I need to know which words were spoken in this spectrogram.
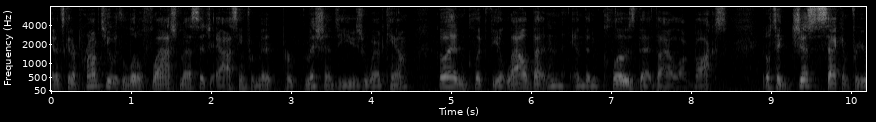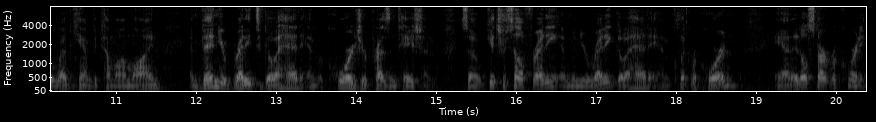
and it's going to prompt you with a little flash message asking for permission to use your webcam. Go ahead and click the allow button and then close that dialog box. It'll take just a second for your webcam to come online and then you're ready to go ahead and record your presentation. So get yourself ready and when you're ready go ahead and click record and it'll start recording.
